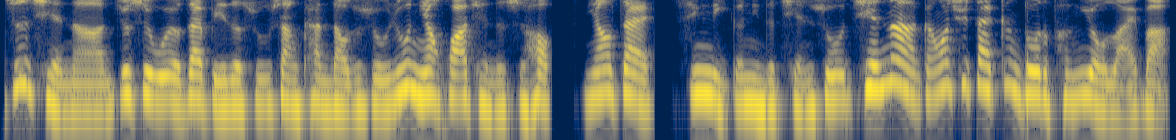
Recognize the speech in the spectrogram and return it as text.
之前呢，就是我有在别的书上看到，就是说，如果你要花钱的时候，你要在心里跟你的钱说：“钱呐，赶快去带更多的朋友来吧。”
